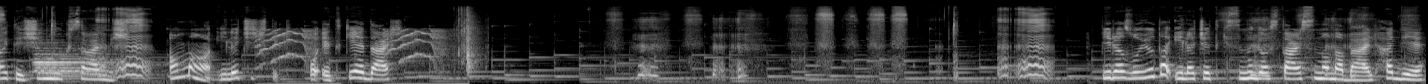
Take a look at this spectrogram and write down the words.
Ateşin yükselmiş. Ama ilaç içtik. O etki eder. Biraz uyu da ilaç etkisini göstersin Anabel. Hadi.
